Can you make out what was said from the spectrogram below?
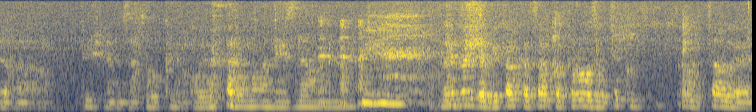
da pišem zato, ker bojo romane izdal. Najbrž, da bi kakva taka proza, tako tale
